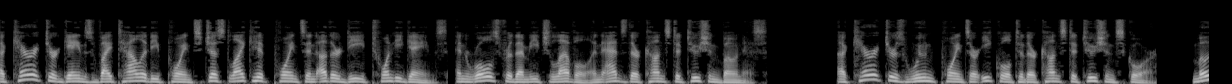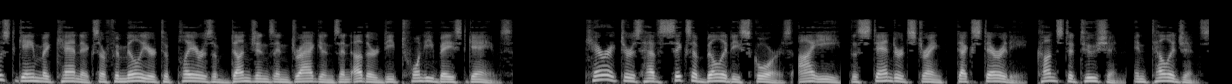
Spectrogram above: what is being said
A character gains vitality points just like hit points in other D20 games, and rolls for them each level and adds their constitution bonus. A character's wound points are equal to their constitution score. Most game mechanics are familiar to players of Dungeons & Dragons and other D20-based games. Characters have six ability scores i.e., the standard strength, dexterity, constitution, intelligence,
